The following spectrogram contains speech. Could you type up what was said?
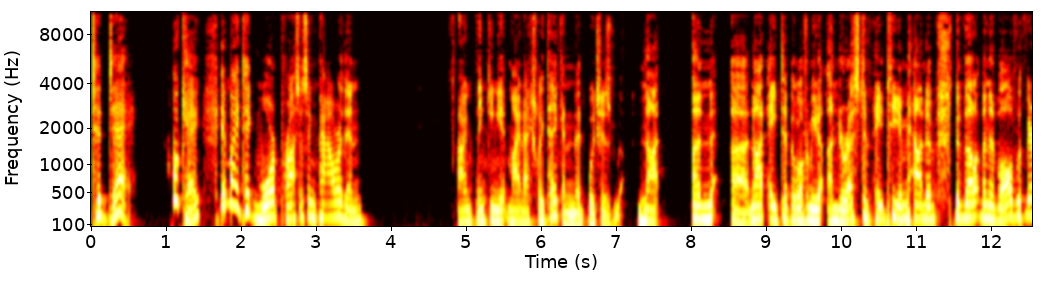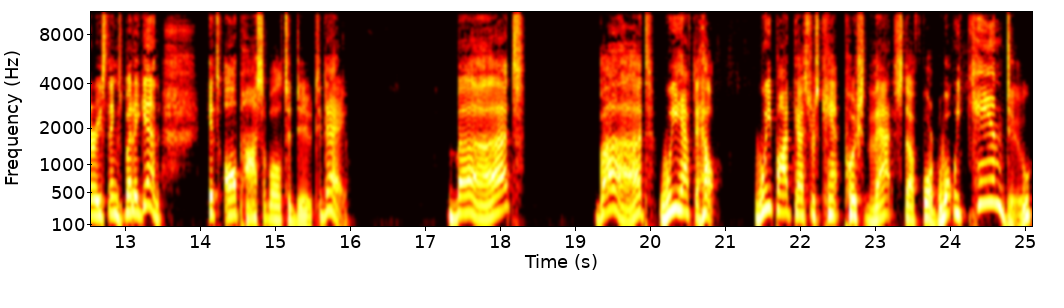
today. Okay, it might take more processing power than I'm thinking it might actually take, and that, which is not un, uh, not atypical for me to underestimate the amount of development involved with various things. But again, it's all possible to do today. But, but we have to help we podcasters can't push that stuff forward. But what we can do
